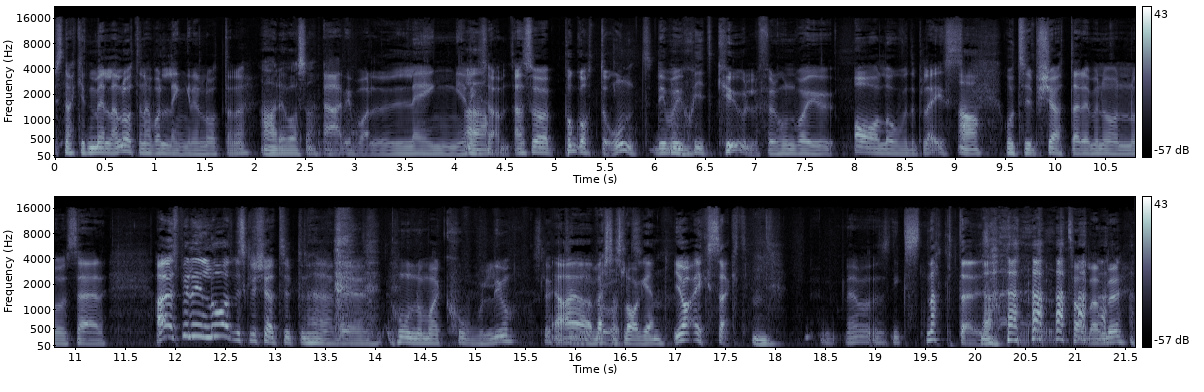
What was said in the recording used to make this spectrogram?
snacket mellan låtarna var längre än låtarna. Ja, det var så. Ja, det var länge Ja. liksom. Alltså på gott och ont. Det var ju skitkul för hon var ju all over the place. Ja. Och typ tjötade med någon och så här. Ja, jag spelade in en låt. Vi skulle köra typ den här eh, Hon och Markoolio. Ja, ja, värsta låt. slagen. Ja, exakt. Det var, det gick snabbt där. Talande.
